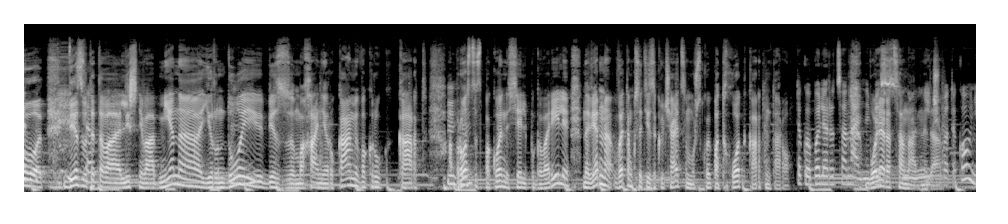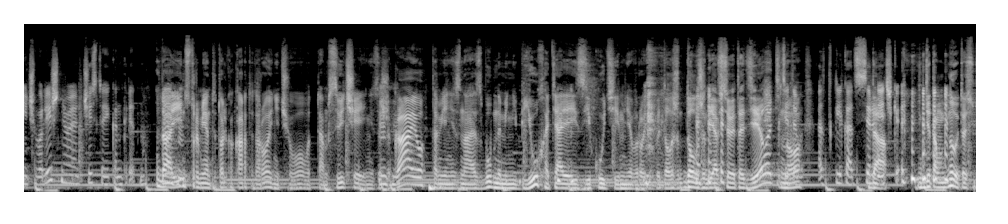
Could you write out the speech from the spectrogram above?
Вот. Без вот этого лишнего обмена ерундой, без махания руками вокруг карт, а просто спокойно сели, поговорили. Наверное, в этом, кстати, заключается мужской подход к картам Таро. Такой более рациональный. Более рациональный, Ничего такого, ничего лишнего, чисто и конкретно. Да, и инструменты, только карты Таро, и ничего вот там свечи свечей не зажигаю, угу. там, я не знаю, с бубнами не бью, хотя я из Якутии, мне вроде бы должен, должен я все это делать, Где но... откликаться сердечко. Да. Где там, ну, то есть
